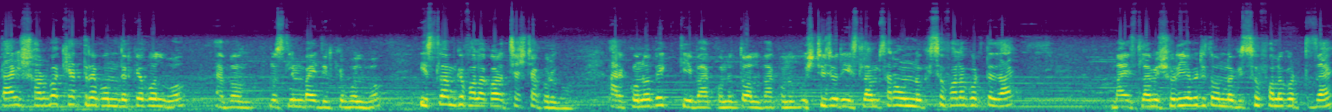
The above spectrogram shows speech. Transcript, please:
তাই সর্বক্ষেত্রে বোনদেরকে বলব এবং মুসলিম ভাইদেরকে বলব, ইসলামকে ফলো করার চেষ্টা করব। আর কোনো ব্যক্তি বা কোনো দল বা কোনো গোষ্ঠী যদি ইসলাম ছাড়া অন্য কিছু ফলো করতে যায় বা ইসলামী শরিয়া ব্যতীত অন্য কিছু ফলো করতে যায়,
